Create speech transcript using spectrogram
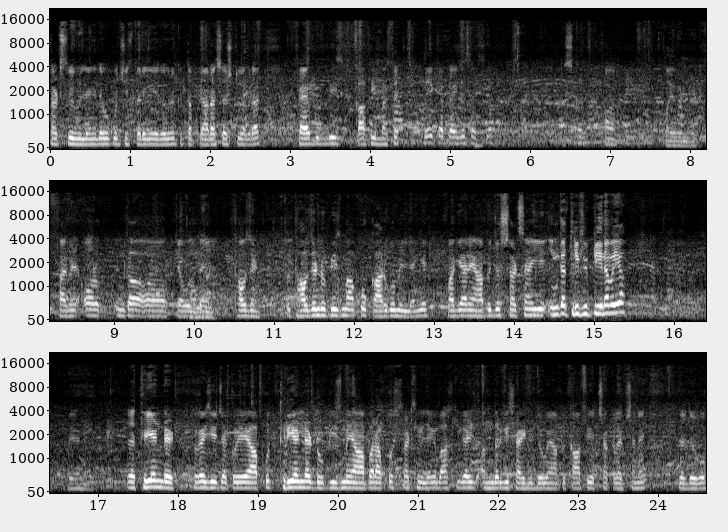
शर्ट्स भी मिलेंगे। देखो कुछ इस तरीके देखो कितना प्यारा शर्ट लग रहा है। फैब्रिक भी काफ़ी मस्त है। भैया क्या प्राइस है शर्ट्स का? इसका? हाँ। फाइव हंड्रेड फाइव हंड्रेड और इनका क्या बोलते हैं? थाउज़ेंड तो थाउज़ेंड रुपीज़ में आपको कार्गो मिल जाएँगे। बाकी यार यहाँ पे जो शर्ट्स हैं, ये इनका थ्री फिफ्टी है ना भैया? थ्री हंड्रेड तो गाइज़ ये चेक करो, ये आपको थ्री हंड्रेड रुपीज़ में यहाँ पर आपको शर्ट्स मिल जाएँगे बाकी गाइज़ अंदर की साइड भी देखो, यहाँ पे काफ़ी अच्छा कलेक्शन है। इधर देखो,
